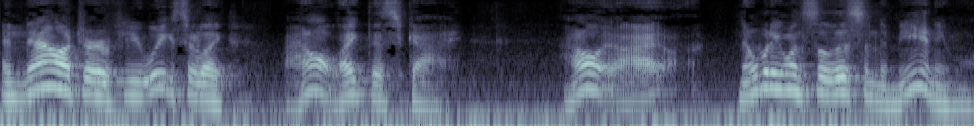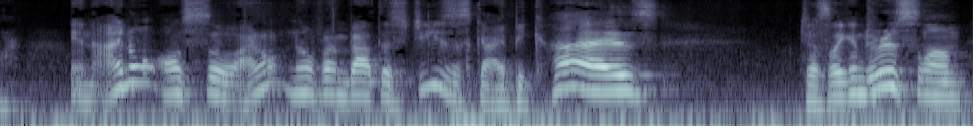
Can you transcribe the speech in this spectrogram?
And now after a few weeks, they're like, I don't like this guy. I don't, I, nobody wants to listen to me anymore. And I don't also, I don't know if I'm about this Jesus guy because just like in Jerusalem,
